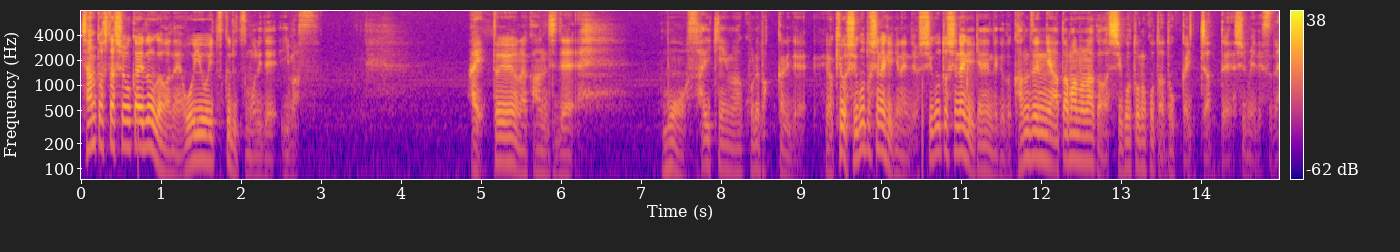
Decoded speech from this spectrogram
ちゃんとした紹介動画はねおいおい作るつもりでいます。はいというような感じでもう最近はこればっかりで。いや今日仕事しなきゃいけないんだよ。仕事しなきゃいけないんだけど完全に頭の中は仕事のことはどっか行っちゃって趣味ですね。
